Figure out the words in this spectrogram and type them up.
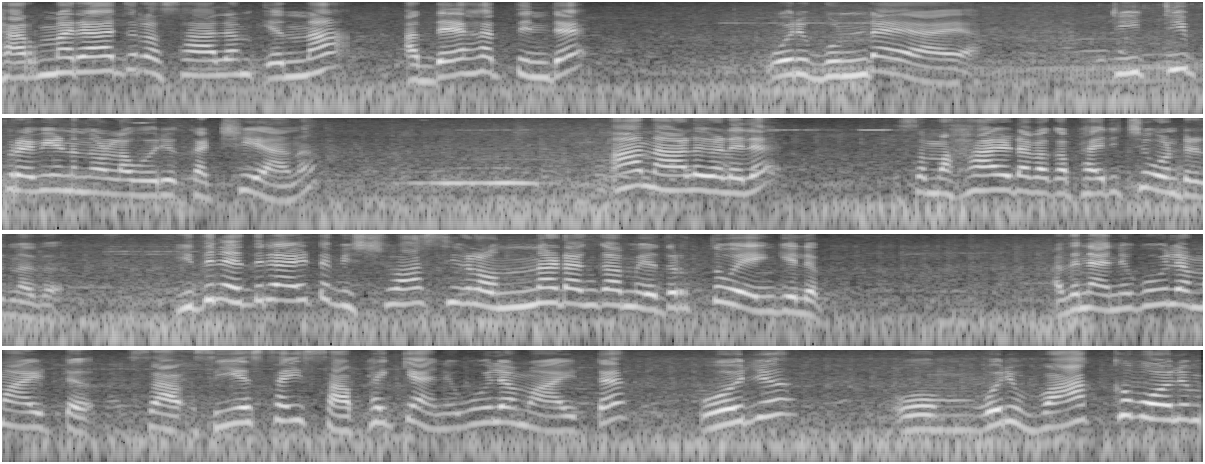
ധർമ്മരാജ് റസാലം എന്ന അദ്ദേഹത്തിന്റെ ഒരു ഗുണ്ടയായ ടി ടി പ്രവീൺ എന്നുള്ള ഒരു കക്ഷിയാണ് ആ നാളുകളിൽ മഹായിടവക ഭരിച്ചുകൊണ്ടിരുന്നത്. ഇതിനെതിരായിട്ട് വിശ്വാസികൾ ഒന്നടങ്കം എതിർത്തുവെങ്കിലും അതിനനുകൂലമായിട്ട് സി എസ് ഐ സഭയ്ക്ക് അനുകൂലമായിട്ട് ഒരു ഒരു വാക്ക് പോലും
